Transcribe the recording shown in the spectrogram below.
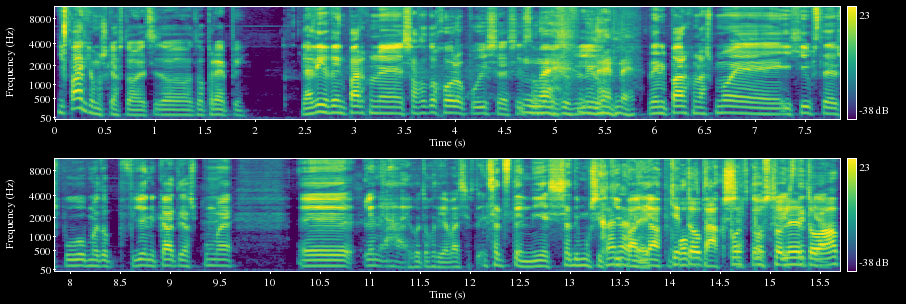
Υπάρχει όμως και αυτό έτσι το, το πρέπει. Δηλαδή δεν υπάρχουν ε, σε αυτό το χώρο που είσαι εσύ, στον Ναι, χώρο του βιβλίου. ναι, ναι. Δεν υπάρχουν ας πούμε ε, οι hipsters που με το που βγαίνει κάτι ας πούμε ε, λένε Α, εγώ το έχω διαβάσει αυτό. Είναι σαν τις ταινίες, σαν τη μουσική Καλά, ναι. παλιά που και πω, το, πω, τα άκουσα πώς- αυτό. πώς το ξέρεις, λένε το τέτοια. app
